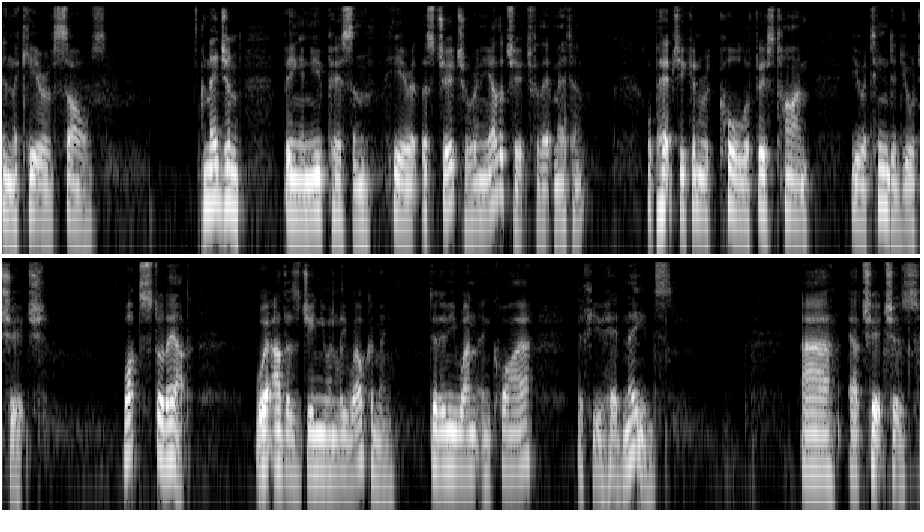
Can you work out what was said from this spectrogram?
in the care of souls. Imagine being a new person here at this church or any other church for that matter. Or perhaps you can recall the first time you attended your church. What stood out? Were others genuinely welcoming? Did anyone inquire if you had needs? Are our churches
